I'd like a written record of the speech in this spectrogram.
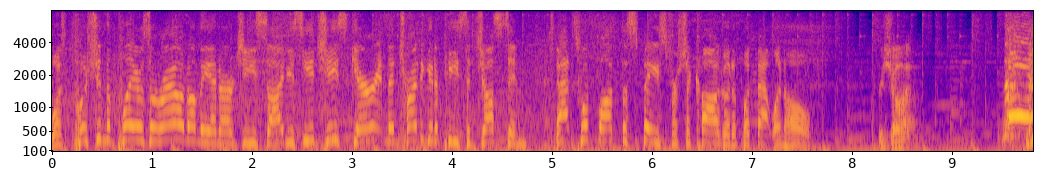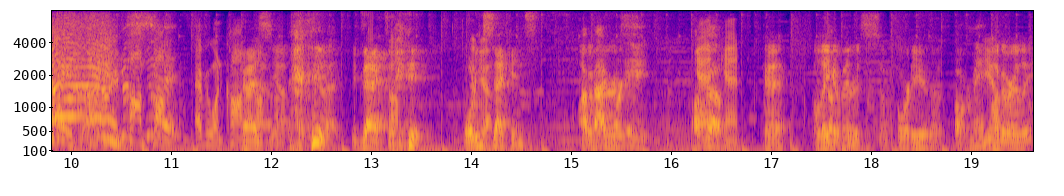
was pushing the players around on the NRG side. You see it chase Garrett and then tried to get a piece of Justin. That's what bought the space for Chicago to put that one home. Free shot. Nice. All right, calm, calm. Everyone, calm. Guys, calm. exactly. 40 seconds. I'm go backward first. eight. I'll Can't, go. can't. Okay. I'll lead up Jump in. first. I'm 40 here though. Over me. You- I'll go early.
